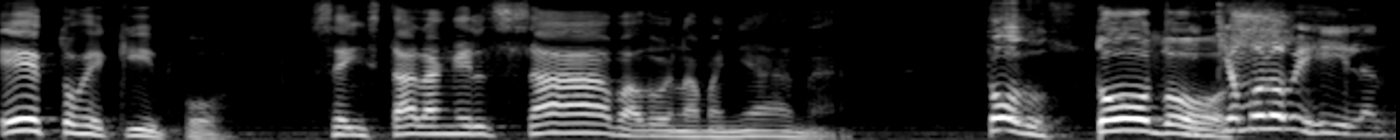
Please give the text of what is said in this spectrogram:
estos equipos se instalan el sábado en la mañana. Todos. Todos. ¿Y cómo lo vigilan?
